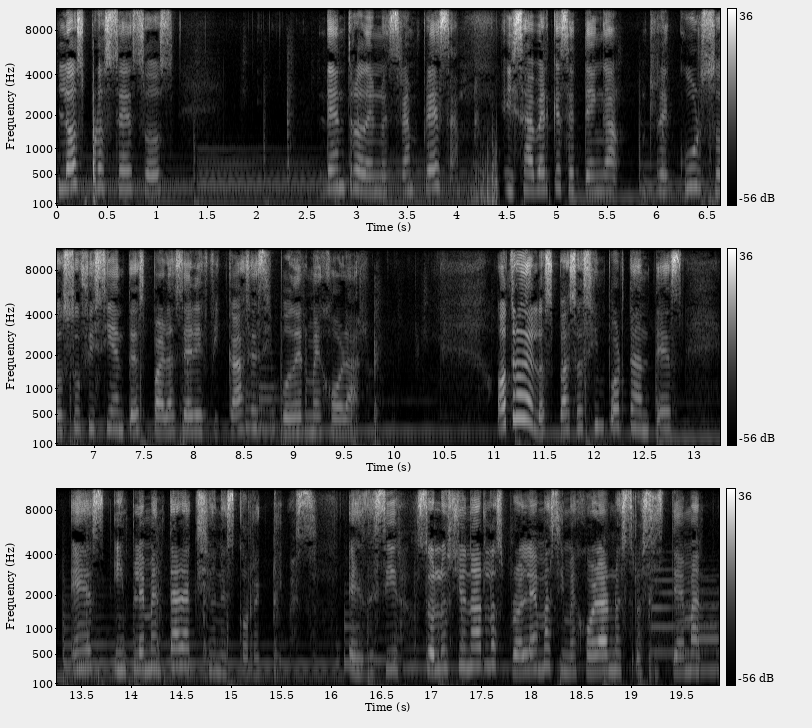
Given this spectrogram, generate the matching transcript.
los procesos dentro de nuestra empresa y saber que se tengan recursos suficientes para ser eficaces y poder mejorar. Otro de los pasos importantes es implementar acciones correctivas, es decir, solucionar los problemas y mejorar nuestro sistema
